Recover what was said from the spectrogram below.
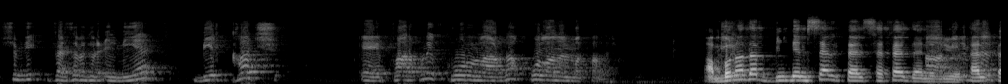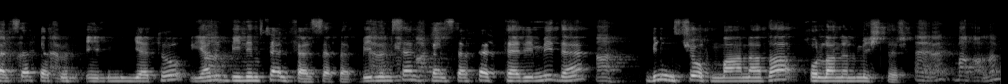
Şimdi felsefetül ilmiye birkaç e, farklı konularda kullanılmaktadır. Ha, Buna da bilimsel felsefe deniliyor. bilimsel El felsefetül felsefe, ilmiyetu yani Ha. bilimsel felsefe. Bilimsel birkaç- felsefe terimi de Ah, birçok manada kullanılmıştır. evet bakalım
